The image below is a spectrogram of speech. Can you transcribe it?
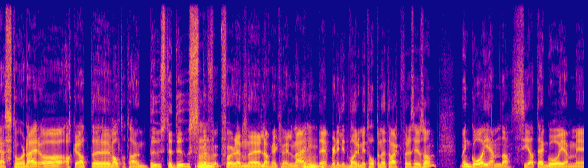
Jeg står der og akkurat eh, valgte å ta en boost to doose mm. før den eh, lange kvelden der. Det ble litt varm i toppen etter hvert, for å si det sånn. Men gå hjem, da. Si at jeg går hjem i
